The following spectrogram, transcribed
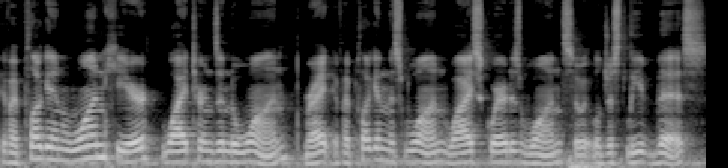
if I plug in 1 here, y turns into 1, right? If I plug in this 1, y squared is 1, so it will just leave this.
